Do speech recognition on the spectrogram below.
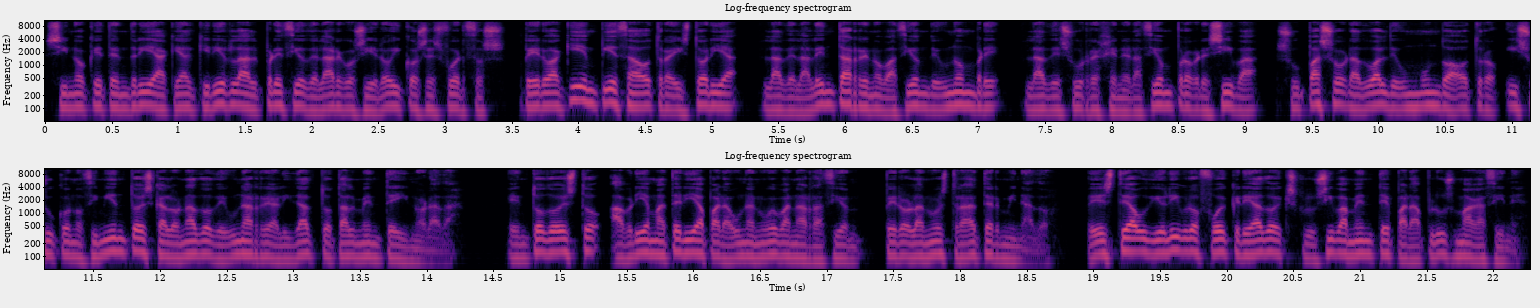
sino que tendría que adquirirla al precio de largos y heroicos esfuerzos. Pero aquí empieza otra historia, la de la lenta renovación de un hombre, la de su regeneración progresiva, su paso gradual de un mundo a otro y su conocimiento escalonado de una realidad totalmente ignorada. En todo esto habría materia para una nueva narración, pero la nuestra ha terminado. Este audiolibro fue creado exclusivamente para Plus Magazine.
